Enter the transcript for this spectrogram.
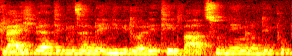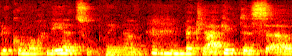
gleichwertig in seiner Individualität wahrzunehmen und dem Publikum auch näher zu bringen. Mhm. Weil klar gibt es äh,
